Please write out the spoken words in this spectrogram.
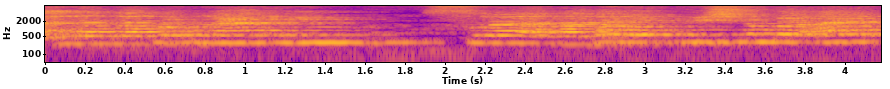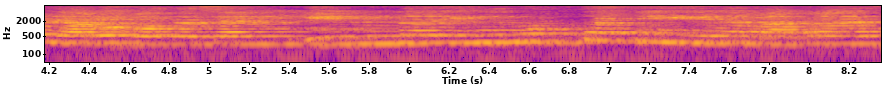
আল্লাহ পাক রব্বুল আলামিন সূরা নাবার 31 নম্বর আয়াতে আরও বলতেছেন মনে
